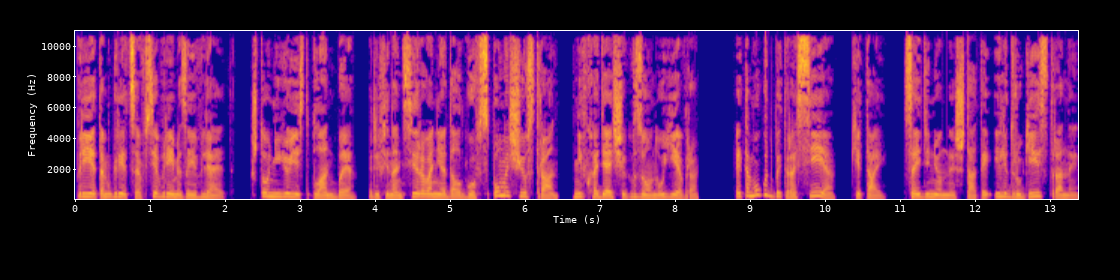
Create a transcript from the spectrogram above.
При этом Греция все время заявляет, что у нее есть план «Б» – рефинансирование долгов с помощью стран, не входящих в зону евро. Это могут быть Россия, Китай, Соединенные Штаты или другие страны.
